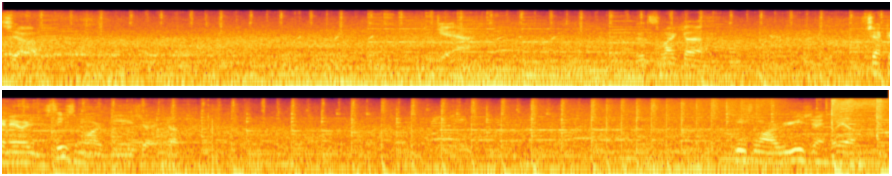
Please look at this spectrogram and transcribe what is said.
So. Like a checking area. You see some more views right here. See some more views right here.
